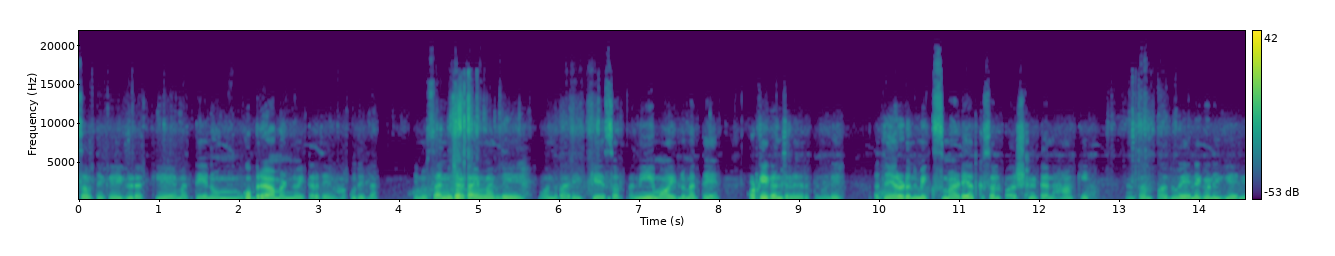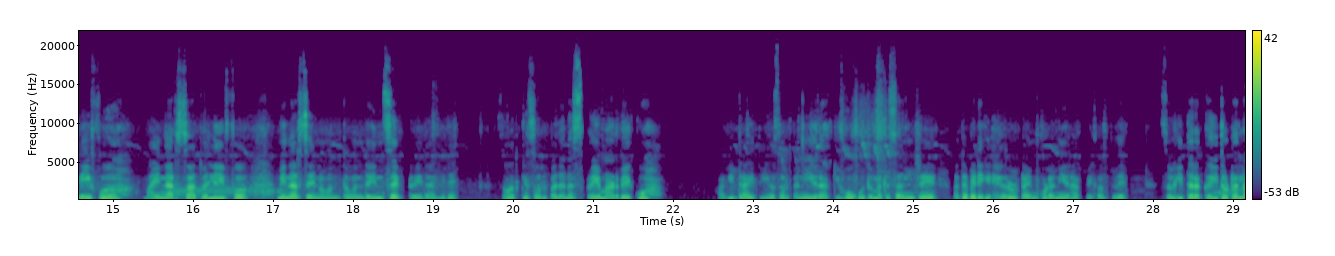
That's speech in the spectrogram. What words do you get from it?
ಸೌತೆಕಾಯಿ ಗಿಡಕ್ಕೆ ಮತ್ತೇನು ಗೊಬ್ಬರ, ಮಣ್ಣು ಈ ಥರದ್ದೇನು ಹಾಕೋದಿಲ್ಲ. ಇನ್ನು ಸಂಜೆ ಟೈಮಲ್ಲಿ ಒಂದು ಬಾರಿ ಇದಕ್ಕೆ ಸ್ವಲ್ಪ ನೀಮ್ ಆಯಿಲು ಮತ್ತು ಕೊಟ್ಟಿಗೆ ಗಂಜಲ ಇರುತ್ತೆ ನೋಡಿ. ಅದನ್ನ ಎರಡನ್ನು ಮಿಕ್ಸ್ ಮಾಡಿ ಅದಕ್ಕೆ ಸ್ವಲ್ಪ ಅರ್ಶಿಣಿಟ್ಟನ್ನು ಹಾಕಿ, ಸ್ವಲ್ಪ ಅದು ಎಲೆಗಳಿಗೆ ಲೀಫ್ ಮೈನರ್ಸ್ ಅಥವಾ ಲೀಫ್ ಮಿನರ್ಸ್ ಎನ್ನುವಂಥ ಒಂದು ಇನ್ಸೆಕ್ಟ್ ಇದಾಗಿದೆ. ಸೊ ಅದಕ್ಕೆ ಸ್ವಲ್ಪ ಅದನ್ನು ಸ್ಪ್ರೇ ಮಾಡಬೇಕು. ಹಾಗಿದ್ರೆ ಆಯಿತು. ಈಗ ಸ್ವಲ್ಪ ನೀರು ಹಾಕಿ ಹೋಗೋದು. ಮತ್ತು ಸಂಜೆ, ಮತ್ತು ಬೆಳಿಗ್ಗೆ ಎರಡು ಟೈಮ್ ಕೂಡ ನೀರು ಹಾಕಬೇಕಾಗ್ತದೆ. ಸೊ ಈ ಥರ ಕೈ ತೋಟ ಎಲ್ಲ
